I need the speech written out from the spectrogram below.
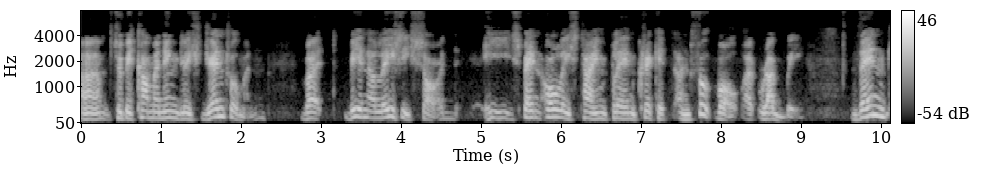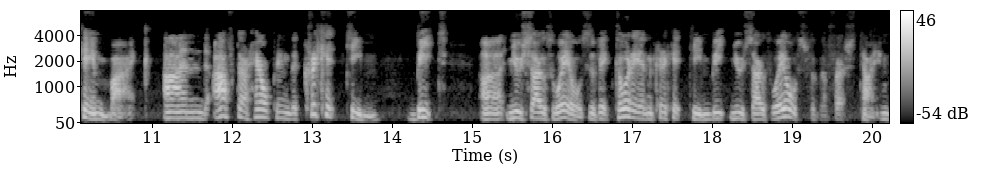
um, to become an English gentleman, but being a lazy sod, he spent all his time playing cricket and football at rugby, then came back and after helping the cricket team beat uh, New South Wales, the Victorian cricket team beat New South Wales for the first time,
